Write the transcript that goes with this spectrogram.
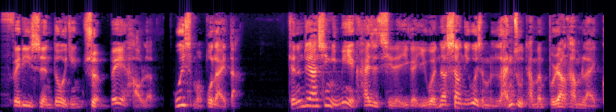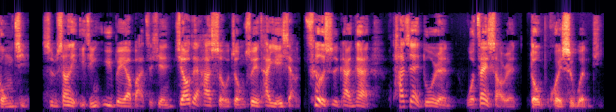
菲利士人都已经准备好了，为什么不来打？可能对他心里面也开始起了一个疑问：那上帝为什么拦阻他们，不让他们来攻击？是不是上帝已经预备要把这些人交在他手中？所以他也想测试看看，他再多人，我再少人都不会是问题。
